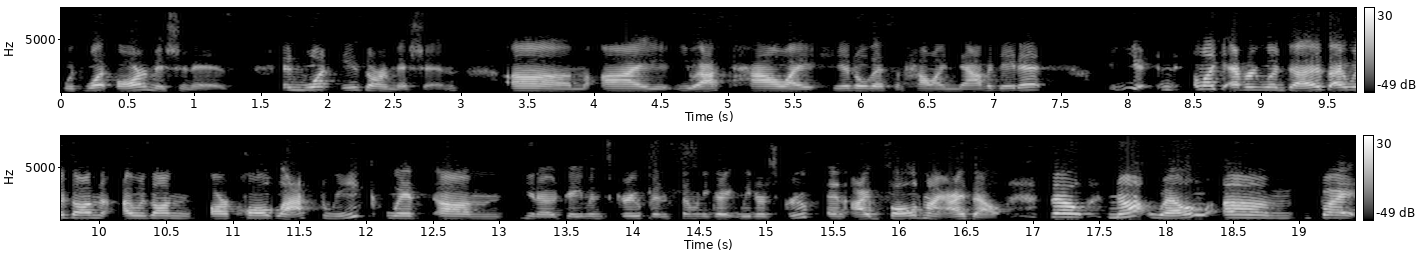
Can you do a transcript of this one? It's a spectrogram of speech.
with what our mission is. And what is our mission? Um, I you asked how I handle this and how I navigate it yeah, like everyone does i was on i was on our call last week with um you know damon's group and so many great leaders group and i bawled my eyes out. So not well um but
